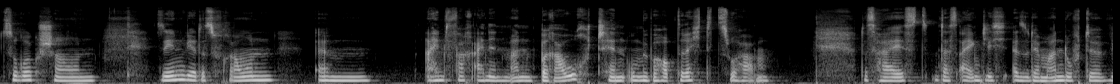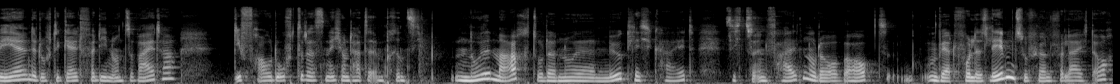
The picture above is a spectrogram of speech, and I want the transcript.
zurückschauen, sehen wir, dass Frauen ähm, einfach einen Mann brauchten, um überhaupt Rechte zu haben. Das heißt, dass eigentlich, also der Mann durfte wählen, der durfte Geld verdienen und so weiter die Frau durfte das nicht und hatte im Prinzip null Macht oder null Möglichkeit, sich zu entfalten oder überhaupt ein wertvolles Leben zu führen, vielleicht auch,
